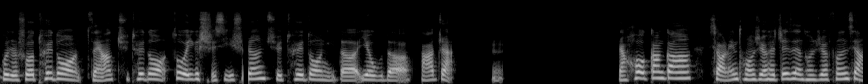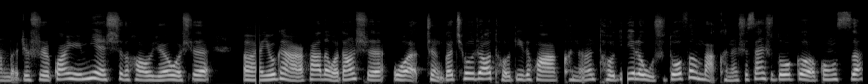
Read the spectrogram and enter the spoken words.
或者说推动怎样去推动作为一个实习生去推动你的业务的发展。然后刚刚小林同学和 Jason 同学分享的就是关于面试的话，我觉得我是呃有感而发的。我当时我整个秋招投递的话，可能投递了五十多份吧，可能是三十多个公司，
